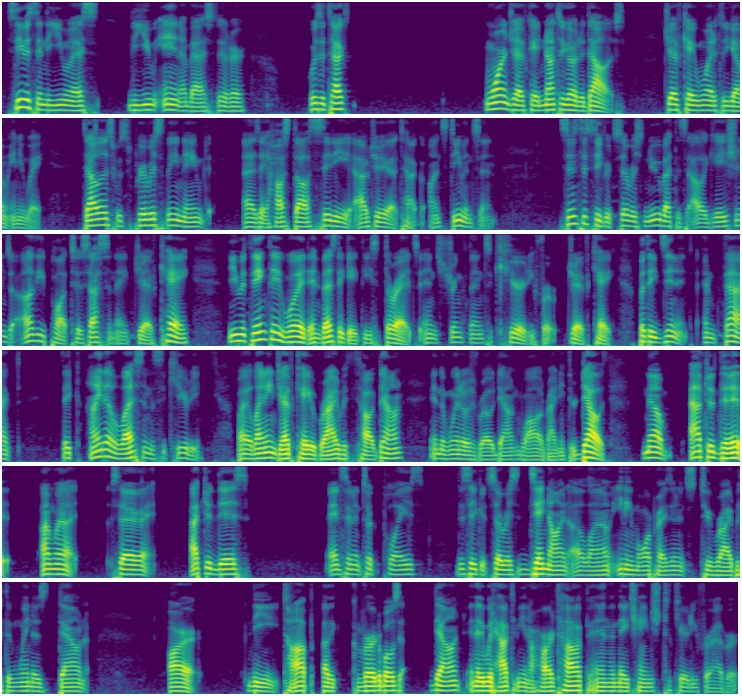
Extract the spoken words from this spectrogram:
Stevenson, the U.S. the UN ambassador, was attacked, warned JFK not to go to Dallas. JFK wanted to go anyway. Dallas was previously named as a hostile city after the attack on Stevenson. Since the Secret Service knew about these allegations of the plot to assassinate JFK, you would think they would investigate these threats and strengthen security for JFK, but they didn't. In fact, they kind of lessened the security by letting JFK ride with the top down and the windows rolled down while riding through Dallas. Now, after that, I'm to so, after this incident took place, the Secret Service did not allow any more presidents to ride with the windows down or the top of the convertibles down, and they would have to be in a hard top, and then they changed security forever.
